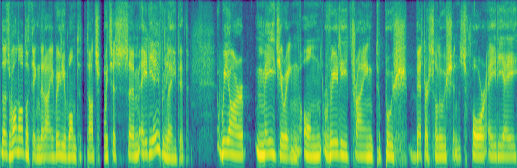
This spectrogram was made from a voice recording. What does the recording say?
there's one other thing that I really want to touch, which is um, ADA related. We are majoring on really trying to push better solutions for ADA,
